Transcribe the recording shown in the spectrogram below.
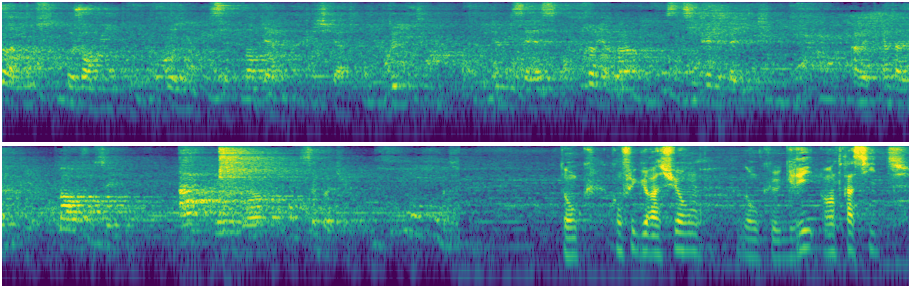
Bonjour à tous, aujourd'hui nous proposons cette Morgane plus 4 2 litres 2016, première main, stingray métallique avec intérieur marron foncé. Allons voir cette voiture. Donc configuration donc gris anthracite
